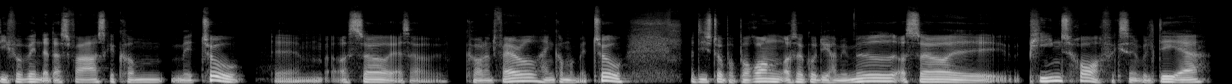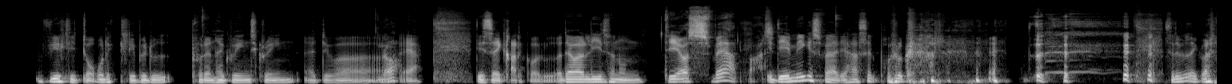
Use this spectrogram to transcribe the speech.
de forventer, at deres far skal komme med tog, øhm, og så, altså, Colin Farrell, han kommer med tog, og de står på perron, og så går de ham i møde, og så øh, pigens hår, for eksempel, det er virkelig dårligt klippet ud på den her green screen, at det var, Nå. ja, det ser ikke ret godt ud. Og der var lige sådan nogle... Det er også svært, Martin. Det er mega svært, jeg har selv prøvet at gøre det. så det ved jeg godt.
